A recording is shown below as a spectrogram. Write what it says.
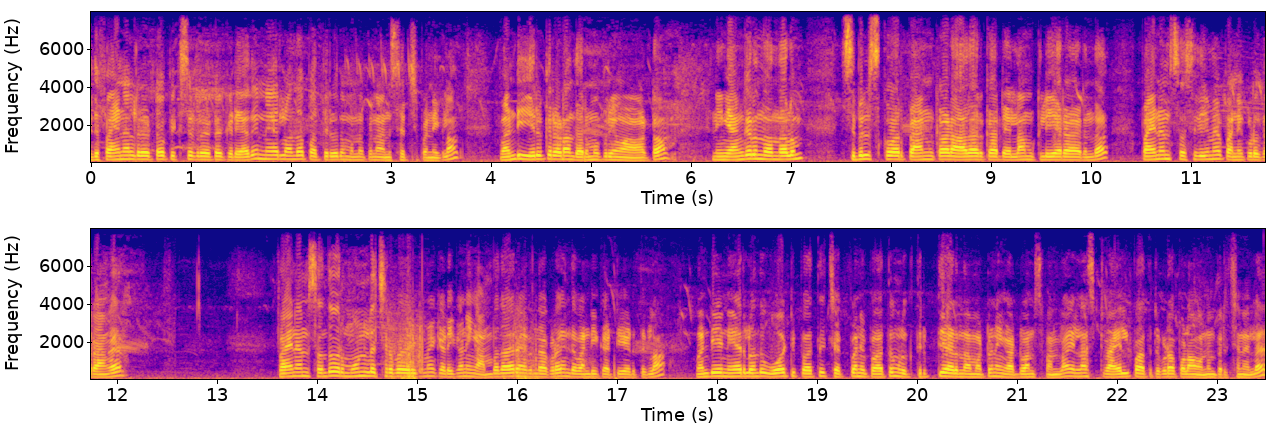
இது ஃபைனல் ரேட்டோ ஃபிக்ஸ்டு ரேட்டோ கிடையாது. நேரில் வந்தால் பத்து இருபது முன்ன பின்ன அனுசரித்து பண்ணிக்கலாம். வண்டி இருக்கிற இடம் தருமபுரி மாவட்டம். நீங்கள் எங்கேருந்து வந்தாலும் CIBIL score PAN card Aadhaar card எல்லாம் கிளியராக இருந்தால் ஃபைனான்ஸ் வசதியுமே பண்ணி கொடுக்குறாங்க. ஃபைனான்ஸ் வந்து ஒரு மூணு லட்ச ரூபாய் வரைக்குமே கிடைக்கும். நீங்கள் ஐம்பதாயிரம் இருந்தால் கூட இந்த வண்டி கட்டி எடுத்துக்கலாம். வண்டியை நேரில் வந்து ஓட்டி பார்த்து செக் பண்ணி பார்த்து உங்களுக்கு திருப்தியாக இருந்தால் மட்டும் நீங்கள் அட்வான்ஸ் பண்ணலாம். இல்லை ட்ரையல் பார்த்துட்டு கூட போகலாம் ஒன்றும் பிரச்சனை இல்லை.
